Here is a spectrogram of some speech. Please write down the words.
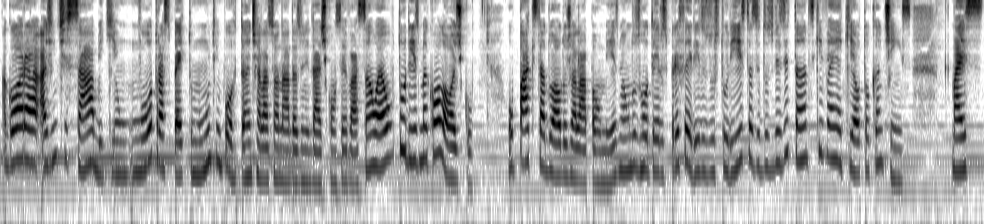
Agora, a gente sabe que um, um, outro aspecto muito importante relacionado às unidades de conservação é o turismo ecológico. O Parque Estadual do Jalapão mesmo é um dos roteiros preferidos dos turistas e dos visitantes que vêm aqui ao Tocantins. Mas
